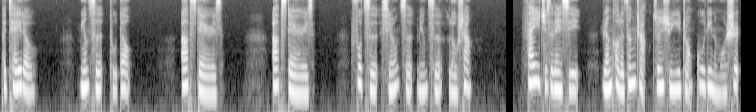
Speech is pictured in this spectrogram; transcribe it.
potato 名词土豆。upstairs upstairs 副词形容词名词楼上。翻译句子练习人口的增长遵循一种固定的模式。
